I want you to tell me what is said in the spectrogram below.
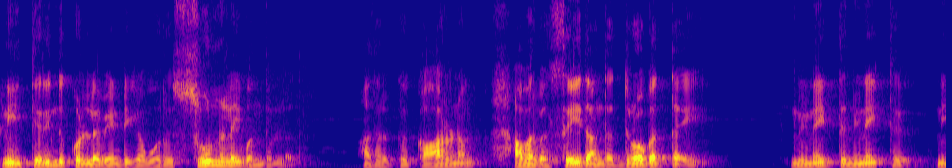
நீ தெரிந்து கொள்ள வேண்டிய ஒரு சூழ்நிலை வந்துள்ளது. அதற்கு காரணம் அவர்கள் செய்த அந்த துரோகத்தை நினைத்து நினைத்து நீ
